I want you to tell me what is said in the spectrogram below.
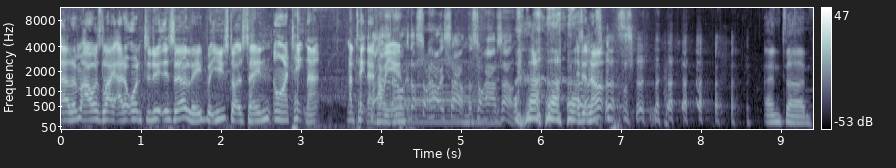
Ellum, I was like, I don't want to do it this early, but you started saying, oh, I take that. I take that, how That's about you? that's not how I sound. That's not how I sound. Is it not? and turn.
